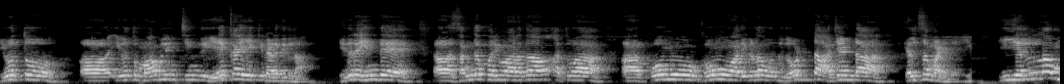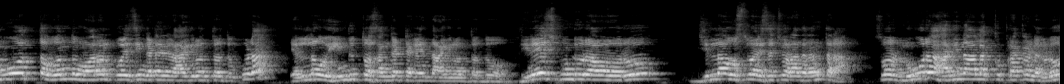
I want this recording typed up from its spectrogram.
ಇವತ್ತು ಇವತ್ತು ಮಾಬ್ ಲಿಂಚಿಂಗ್ ಏಕಾಏಕಿ ನಡೆದಿಲ್ಲ. ಇದರ ಹಿಂದೆ ಸಂಘ ಪರಿವಾರದ ಅಥವಾ ಕೋಮು, ಕೋಮುವಾದಿಗಳ ಒಂದು ದೊಡ್ಡ ಅಜೆಂಡಾ ಕೆಲಸ ಮಾಡಿದೆ. ಈ ಎಲ್ಲ ಮೂವತ್ತ ಒಂದು ಮಾರಲ್ ಪೊಲೀಸಿಂಗ್ ಘಟನೆಗಳು ಆಗಿರುವಂತದ್ದು ಕೂಡ ಎಲ್ಲವೂ ಹಿಂದುತ್ವ ಸಂಘಟನೆಗಳಿಂದ ಆಗಿರುವಂತದ್ದು. ದಿನೇಶ್ ಗುಂಡೂರಾವ್ ಅವರು ಜಿಲ್ಲಾ ಉಸ್ತುವಾರಿ ಸಚಿವರಾದ ನಂತರ ಸುಮಾರು ನೂರ ಹದಿನಾಲ್ಕು ಪ್ರಕರಣಗಳು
